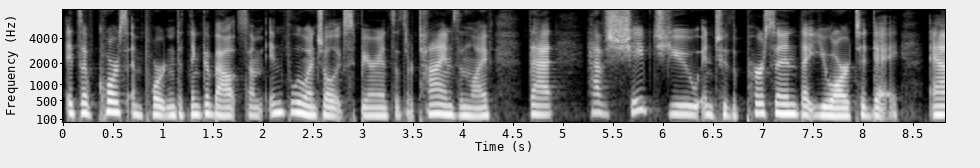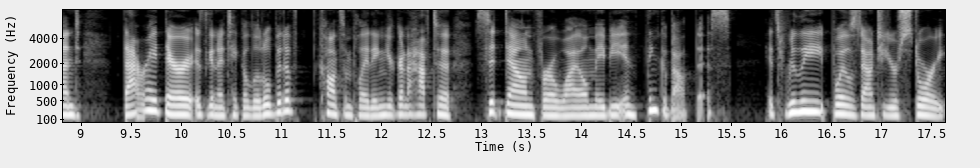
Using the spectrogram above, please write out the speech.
it's of course important to think about some influential experiences or times in life that have shaped you into the person that you are today. And that right there is going to take a little bit of contemplating. You're going to have to sit down for a while, maybe, and think about this. It's really boils down to your story.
